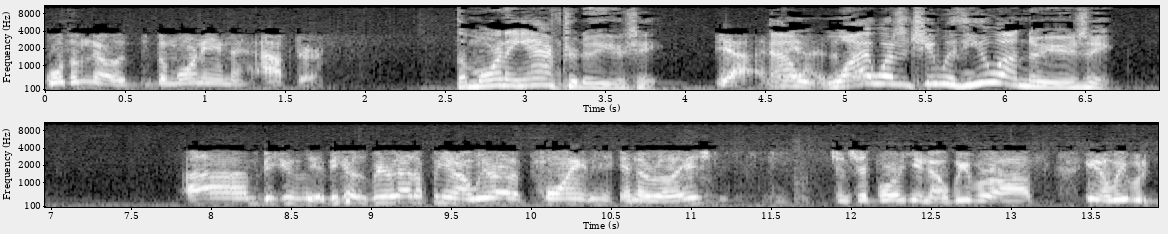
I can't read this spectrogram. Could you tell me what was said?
Well, the, no, the morning after. The morning after New Year's Eve. Yeah. Now, yeah, why wasn't she with you on New Year's Eve? Um, because because we were at a you know we were at a point in the relationship where you know we were off you know we would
